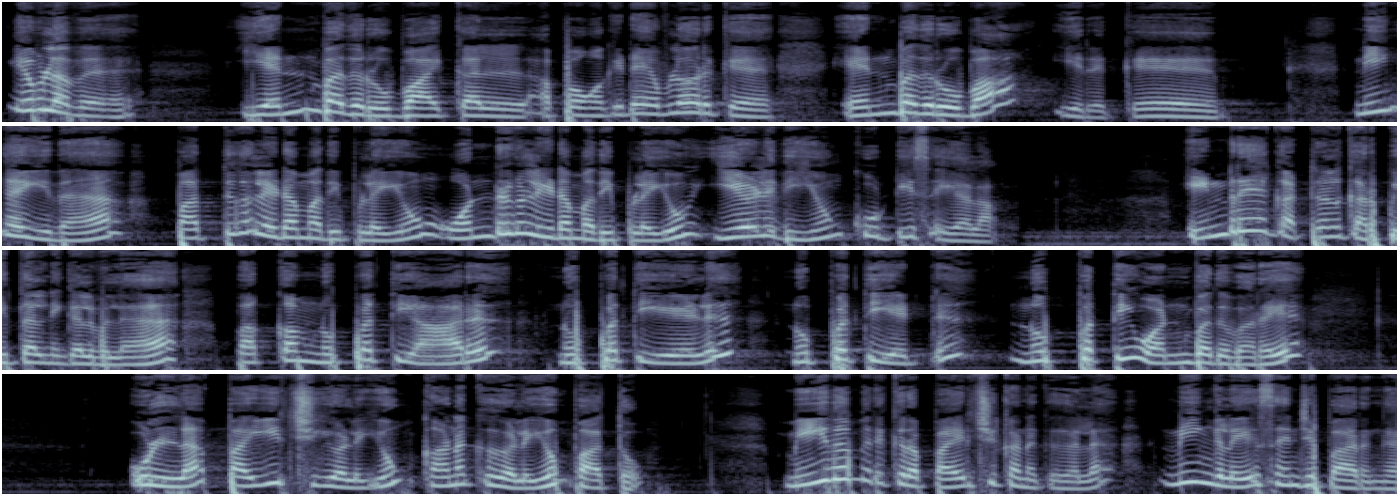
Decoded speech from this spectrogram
எவ்வளவு? எண்பது ரூபாய்க்கள் அப்போ உங்ககிட்ட எவ்வளோ இருக்குது எண்பது ரூபாய் இருக்குது நீங்கள் இதை பத்துகள் இடமதிப்புலையும் ஒன்றுகள் இடமதிப்புலையும் எழுதியும் கூட்டி செய்யலாம். இன்றைய கற்றல் கற்பித்தல் நிகழ்வில் பக்கம் முப்பத்தி ஆறு முப்பத்தி ஏழு முப்பத்தி எட்டு முப்பத்தி ஒன்பது வரை உள்ள பயிற்சிகளையும் கணக்குகளையும் பார்த்தோம். மீதம் இருக்கிற பயிற்சி கணக்குகளை நீங்களே செஞ்சு பாருங்க.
